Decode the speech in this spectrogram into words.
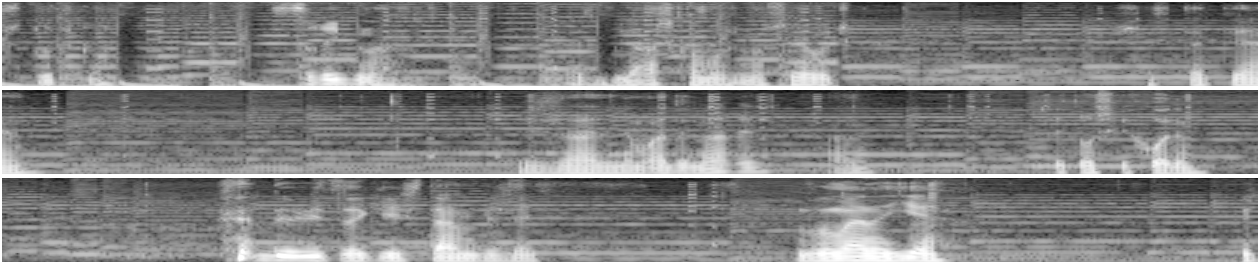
штучка. Срібна. Якась бляшка, може нашивочка. Щось таке. Жаль, нема динарів, але ще трошки ходимо. Дивіться, який штамп біжить. Бо в мене є хоч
